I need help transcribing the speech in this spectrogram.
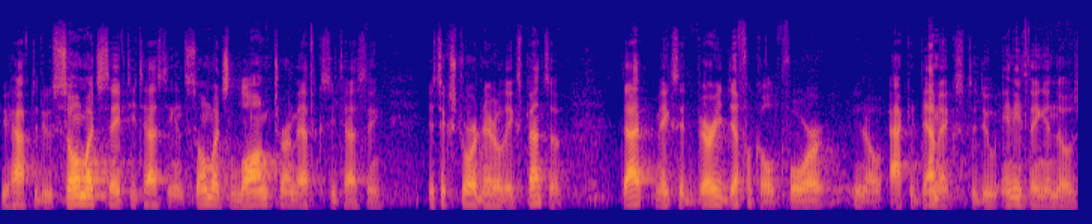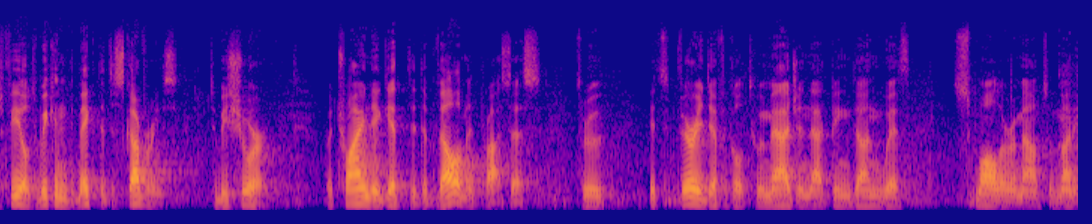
You have to do so much safety testing and so much long-term efficacy testing. It's extraordinarily expensive. That makes it very difficult for you know, academics to do anything in those fields. We can make the discoveries, to be sure, but trying to get the development process through, it's very difficult to imagine that being done with smaller amounts of money.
